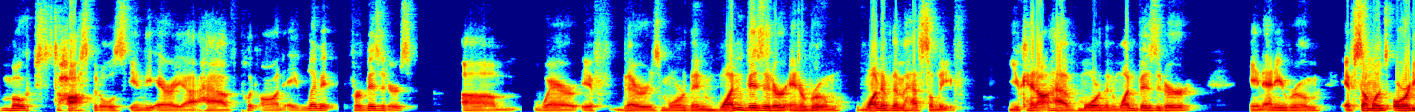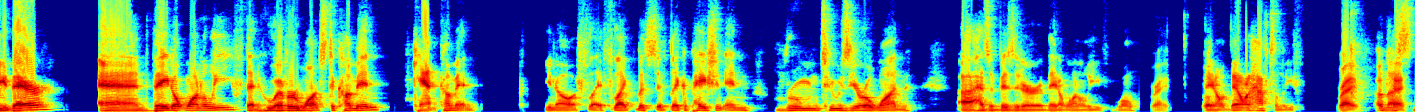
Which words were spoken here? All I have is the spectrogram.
most hospitals in the area have put on a limit for visitors um, where if there's more than one visitor in a room, one of them has to leave. You cannot have more than one visitor in any room. If someone's already there and they don't want to leave, then whoever wants to come in can't come in. You know, if, if like let's if like a patient in room two zero one uh, has a visitor, they don't want to leave. Well, right. They don't. They don't have to leave. Right. Okay. Unless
